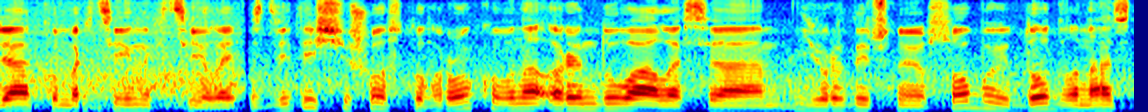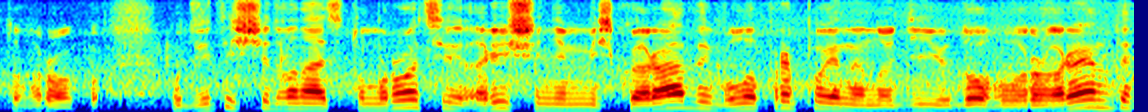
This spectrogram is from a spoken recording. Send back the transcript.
для комерційних цілей. З 2006 року вона орендувалася юридичною особою до 2012 року. У 2012 році рішенням міської ради було припинено дію договору оренди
